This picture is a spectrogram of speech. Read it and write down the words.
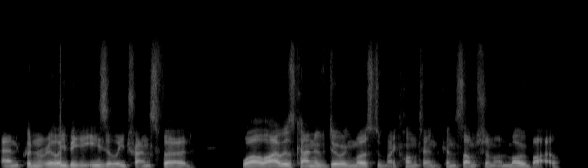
and couldn't really be easily transferred. While I was kind of doing most of my content consumption on mobile,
